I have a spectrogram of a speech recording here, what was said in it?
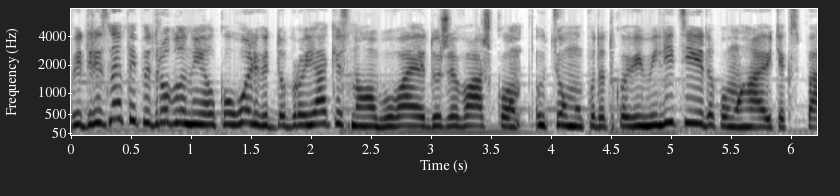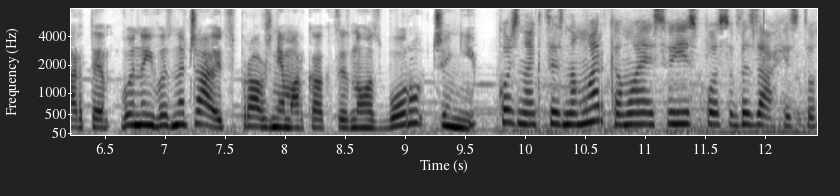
Відрізнити підроблений алкоголь від доброякісного буває дуже важко. У цьому податковій міліції допомагають експерти. Вони й визначають справжня марка акцизного збору чи ні. Кожна акцизна марка має свої способи захисту.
